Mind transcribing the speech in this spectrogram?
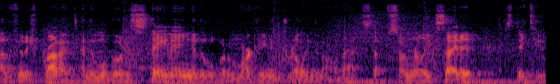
uh, the finished product, and then we'll go to staining, and then we'll go to marking and drilling and all that stuff. So I'm really excited. Stay tuned.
